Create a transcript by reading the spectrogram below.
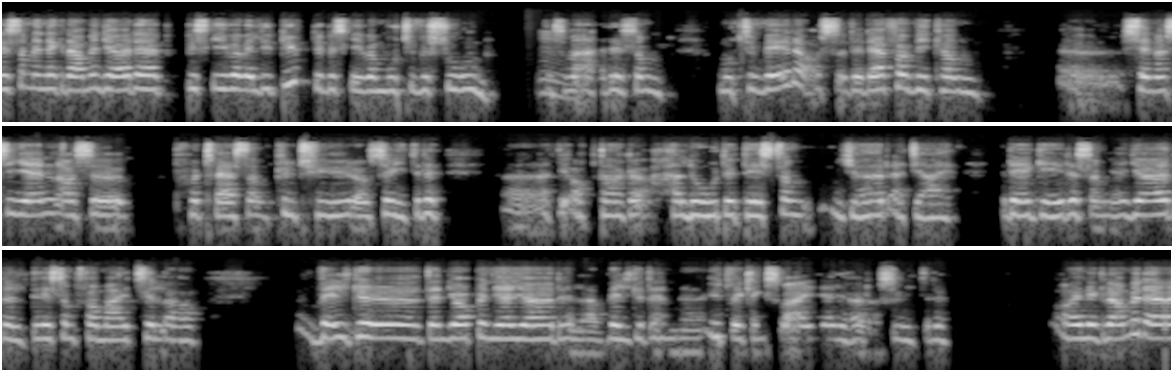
Det som enagrammet gjør, det beskriver veldig dypt. Det beskriver motivasjon. Mm. Det som er det som motiverer oss. og Det er derfor vi kan kjenne oss igjen også på tvers av kultur osv. At vi oppdager hallo, det er det som gjør at jeg reagerer som jeg gjør, eller det som får meg til å velge den jobben jeg gjør, eller velge den utviklingsveien jeg gjør, osv. Og enagrammet er,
